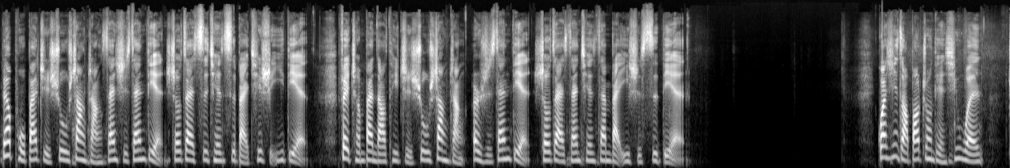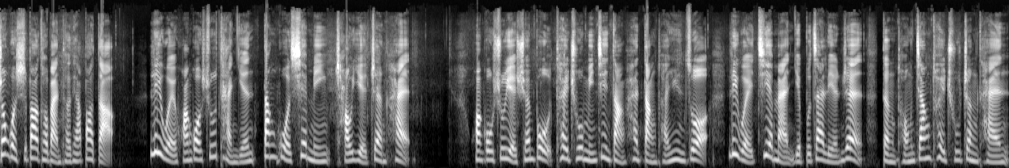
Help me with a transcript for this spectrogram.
标普白指数上涨三十三点，收在四千四百七十一点。费城半导体指数上涨二十三点，收在三千三百一十四点。关心早报重点新闻，《中国时报》头版头条报道，立委黄国书坦言当过县民，朝野震撼。黄国书也宣布退出民进党和党团运作，立委届满也不再连任，等同将退出政坛。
